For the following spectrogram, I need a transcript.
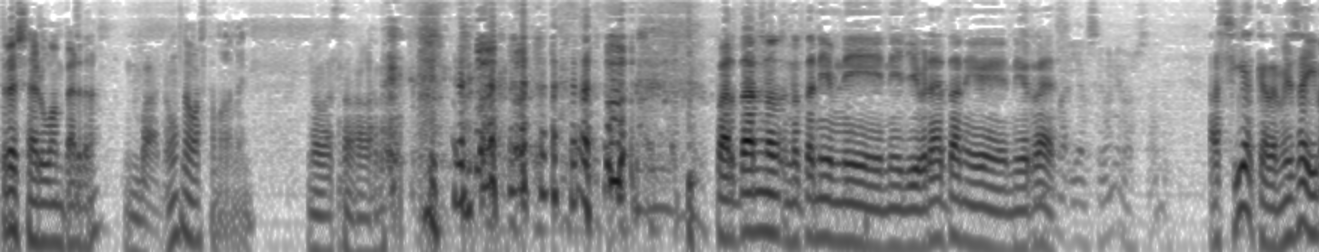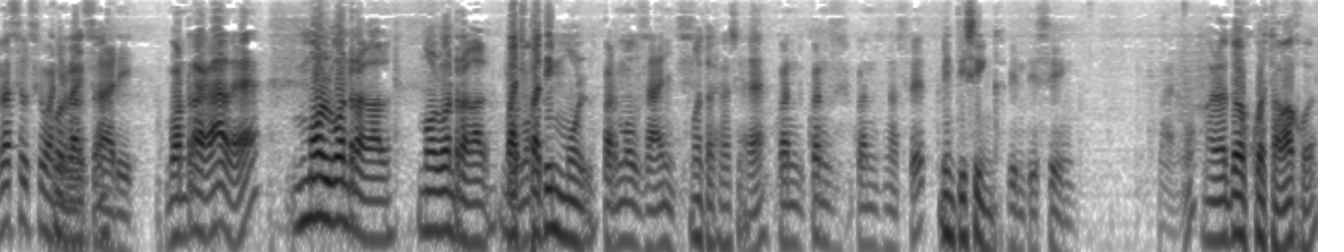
3-0 van perdre. bueno, No va estar malament. no va estar malament. per tant, no, no tenim ni, ni llibreta ni, ni res. I el seu aniversari. Ah, sí, que a més ahir va ser el seu Correcte. aniversari. Bon regal, eh? Molt bon regal, molt bon regal. Vaig mo- patir molt. Per molts anys. Moltes gràcies. Eh? Quan, quants quants n'has fet? 25. 25. Bueno, Ahora todo es cuesta abajo, ¿eh?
